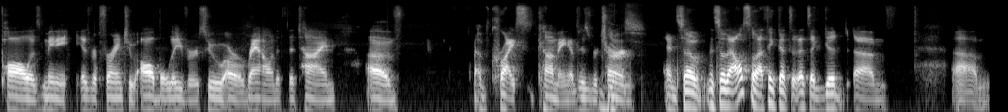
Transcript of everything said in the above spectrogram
Paul as meaning is referring to all believers who are around at the time of of Christ's coming, of His return. Yes. And so, and so that also, I think that's a, that's a good um, um,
